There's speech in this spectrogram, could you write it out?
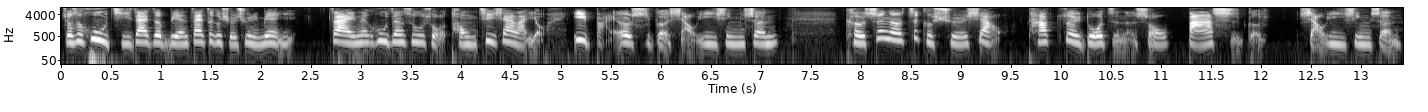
就是户籍在这边，在这个学区里面，在那个户政事务所统计下来有一百二十个小一新生，可是呢，这个学校它最多只能收八十个小一新生，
